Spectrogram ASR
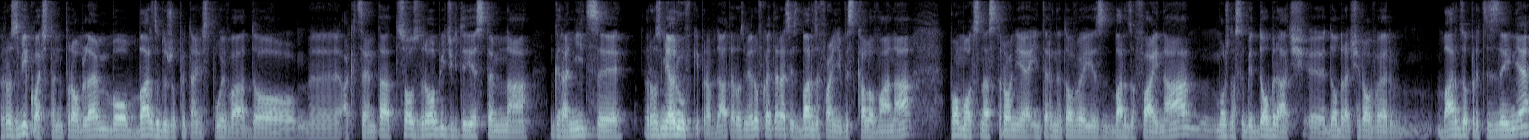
rozwikłać ten problem, bo bardzo dużo pytań spływa do e, akcenta, co zrobić, gdy jestem na granicy rozmiarówki, prawda? Ta rozmiarówka teraz jest bardzo fajnie wyskalowana. Pomoc na stronie internetowej jest bardzo fajna. Można sobie dobrać, e, dobrać rower bardzo precyzyjnie.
